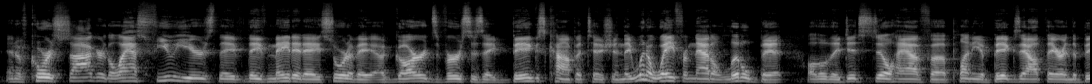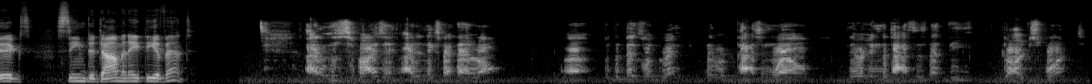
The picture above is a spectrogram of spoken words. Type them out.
And of course, Sagar, the last few years, they've they've made it a sort of a, a, guards versus a bigs competition. They went away from that a little bit, although they did still have uh, plenty of bigs out there, and the bigs seemed to dominate the event. I was surprising. I didn't expect that at all. Uh, but the bigs looked great. They were passing well. They were hitting the passes that the guards weren't.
